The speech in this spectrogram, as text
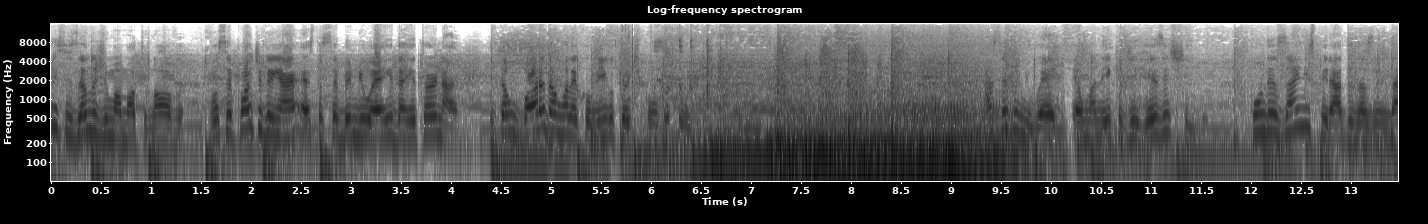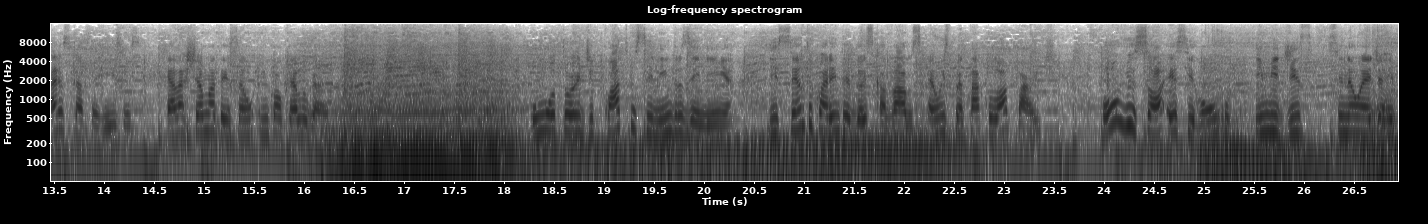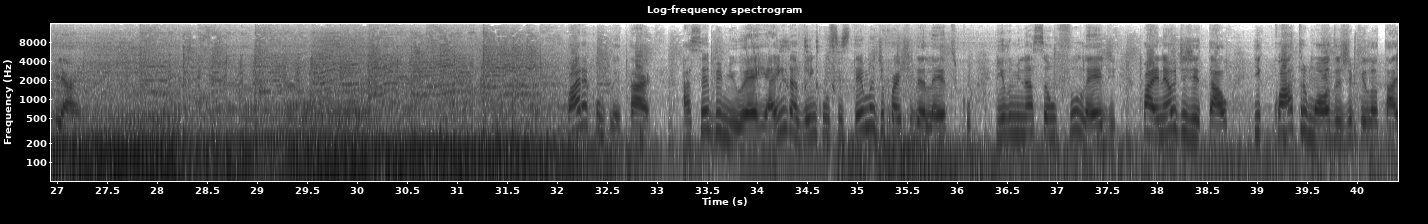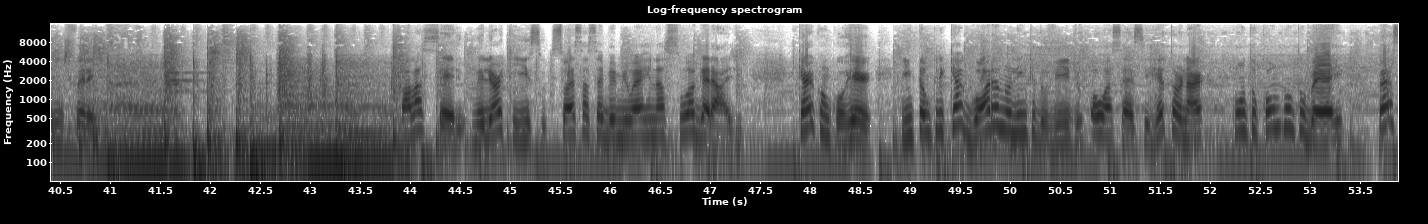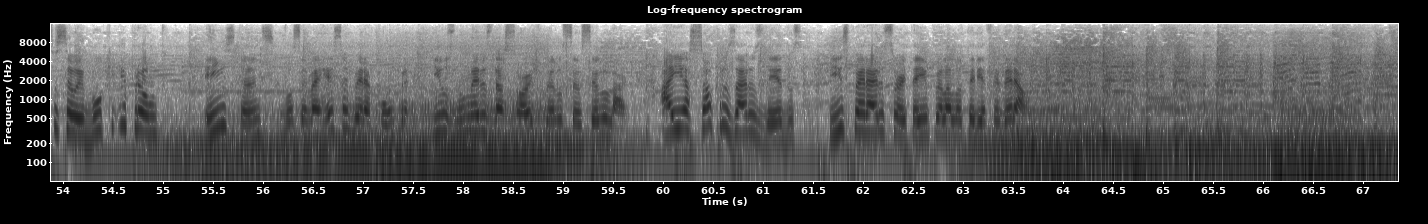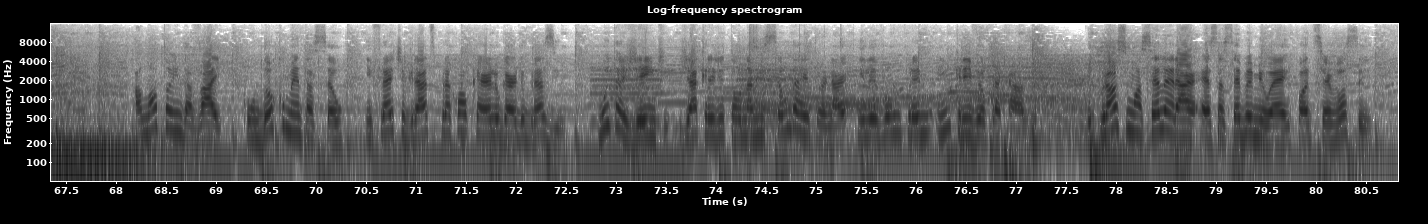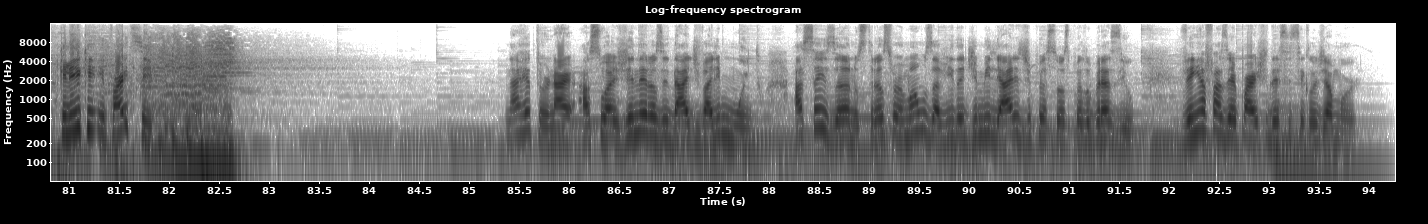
precisando de uma moto nova? Você pode ganhar esta CB1000R da Retornar. Então bora dar um rolê comigo que eu te conto tudo. A CB1000R é uma naked irresistível. Com design inspirado nas lendárias Café Racers, ela chama atenção em qualquer lugar. Um motor de 4 cilindros em linha e 142 cavalos é um espetáculo à parte. Ouve só esse ronco e me diz se não é de arrepiar. Completar, a CB1000R ainda vem com sistema de partida elétrico, iluminação Full LED, painel digital e quatro modos de pilotagem diferentes. Fala sério, melhor que isso, só essa CB1000R na sua garagem. Quer concorrer? Então clique agora no link do vídeo ou acesse retornar.com.br, peça o seu e-book e pronto! Em instantes, você vai receber a compra e os números da sorte pelo seu celular. Aí é só cruzar os dedos e esperar o sorteio pela Loteria Federal. A moto ainda vai com documentação e frete grátis para qualquer lugar do Brasil. Muita gente já acreditou na missão da Retornar e levou um prêmio incrível para casa. O próximo a acelerar essa CB1000R pode ser você. Clique e participe! Na Retornar, a sua generosidade vale muito. Há seis anos, transformamos a vida de milhares de pessoas pelo Brasil. Venha fazer parte desse ciclo de amor.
